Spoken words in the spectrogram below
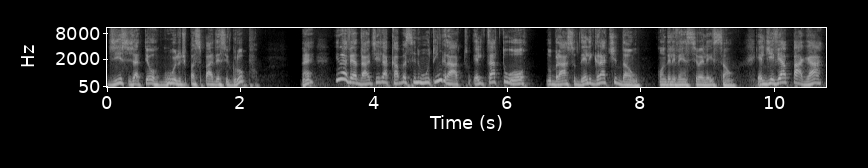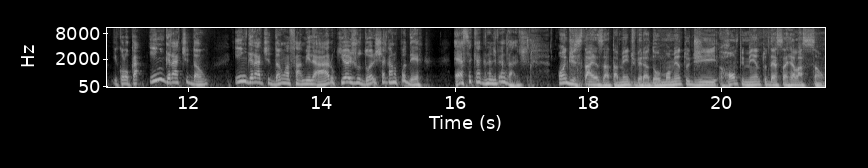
disse já ter orgulho de participar desse grupo, né? E na verdade ele acaba sendo muito ingrato. Ele tatuou no braço dele gratidão quando ele venceu a eleição. Ele devia apagar e colocar ingratidão ingratidão à família Aro que ajudou ele a chegar no poder. Essa que é a grande verdade. Onde está exatamente, vereador, o momento de rompimento dessa relação?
